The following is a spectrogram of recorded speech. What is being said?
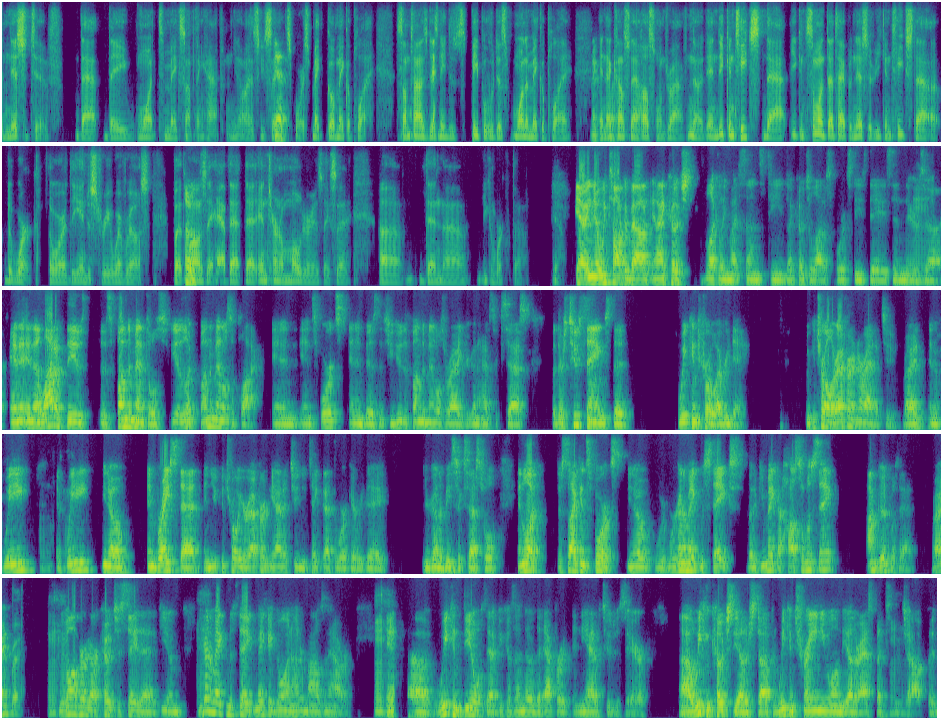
initiative that they want to make something happen. You know, as you say in sports, make go make a play. Sometimes just need people who just want to make a play, make and that play. comes from that hustle and drive. No, and you can teach that. You can someone that type of initiative. You can teach that uh, the work or the industry or wherever else. But oh. as long as they have that that internal motor, as they say, uh, then uh, you can work with that. Yeah. Yeah. You know, we talk about, and I coach, luckily my son's teams, I coach a lot of sports these days and there's, mm. uh, and, and a lot of these, those fundamentals, you know, look, fundamentals apply in, in sports and in business. You do the fundamentals right, you're going to have success. But there's two things that we control every day. We control our effort and our attitude, right? And if we, if we, you know, embrace that and you control your effort and your attitude and you take that to work every day, you're going to be successful. And look, just like in sports, you know, we're, we're going to make mistakes, but if you make a hustle mistake, I'm good with that, right? Right. Mm-hmm. We've all heard our coaches say that if you know you're going to make a mistake, make it going 100 miles an hour, mm-hmm. and uh, we can deal with that because I know the effort and the attitude is there. Uh, we can coach the other stuff and we can train you on the other aspects mm-hmm. of the mm-hmm. job, but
